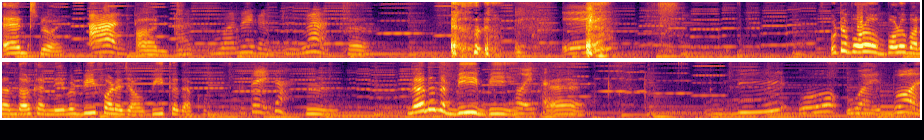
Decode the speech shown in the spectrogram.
অ্যান্ট নয়। মানে হ্যাঁ। ওটা বড় বড় বানান দরকার নেই। এবার বি ফরে যাও। বি তো দেখো। হুম। না না না বি বি ওইটা। হ্যাঁ বি ও ওয়াই বল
